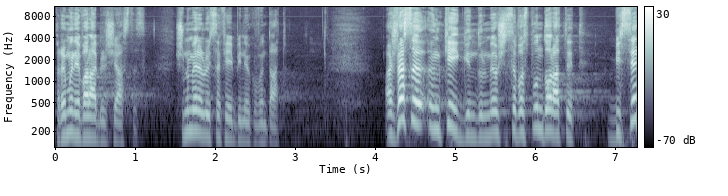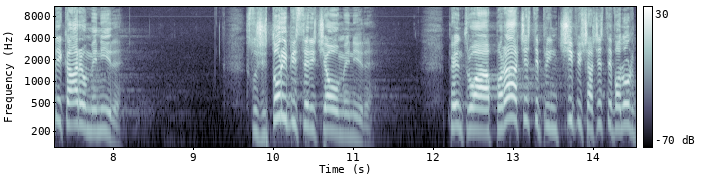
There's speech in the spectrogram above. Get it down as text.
rămâne valabil și astăzi și numele Lui să fie binecuvântat. Aș vrea să închei gândul meu și să vă spun doar atât. Biserica are o menire. Slujitorii bisericii au o menire. Pentru a apăra aceste principii și aceste valori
